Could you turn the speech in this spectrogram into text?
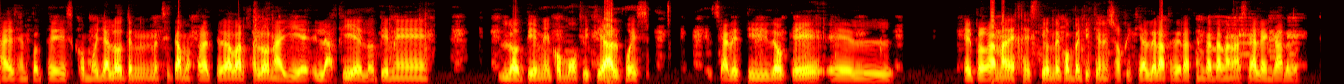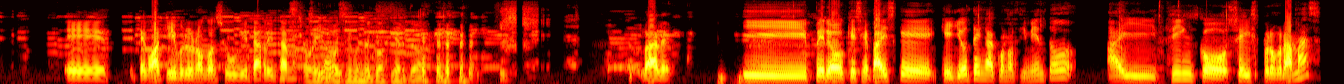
Entonces, como ya lo necesitamos para la ciudad de Barcelona y, la FIE lo tiene, lo tiene como oficial, pues se ha decidido que el, programa de gestión de competiciones oficial de la Federación Catalana sea el Engarde. Eh, tengo aquí Bruno con su guitarrita, no sé Oímos, el concierto. vale. Y, pero que sepáis que, que, yo tenga conocimiento, hay cinco o seis programas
